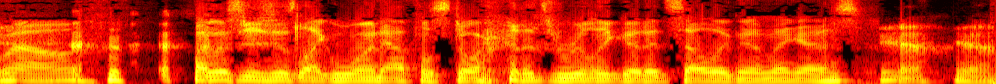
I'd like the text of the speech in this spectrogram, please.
well, unless there's just like one Apple Store that's really good at selling them, I guess. Yeah, yeah,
